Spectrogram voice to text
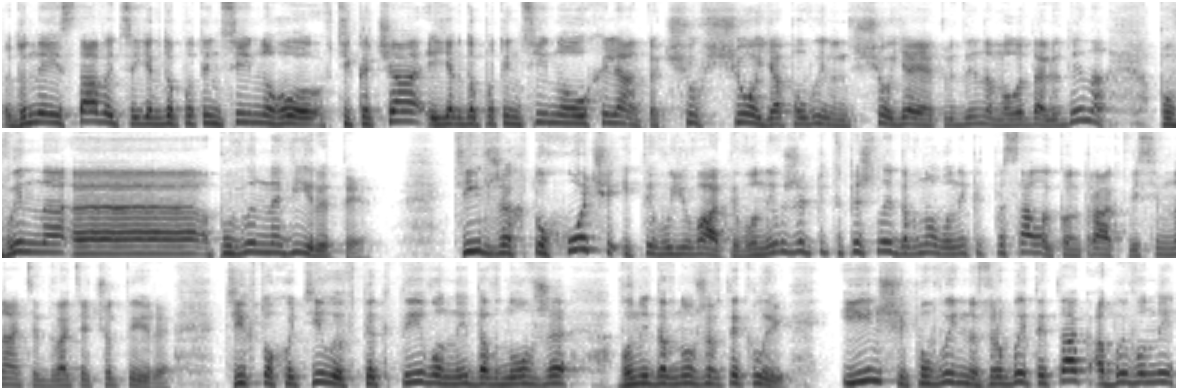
до неї ставиться як до потенційного втікача і як до потенційного ухилянта. Що, що я повинен, що я, як людина, молода людина, повинна, е, повинна вірити. Ті, вже хто хоче іти воювати, вони вже пішли давно. Вони підписали контракт 18-24. Ті, хто хотіли втекти, вони давно вже вони давно вже втекли. Інші повинні зробити так, аби вони.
